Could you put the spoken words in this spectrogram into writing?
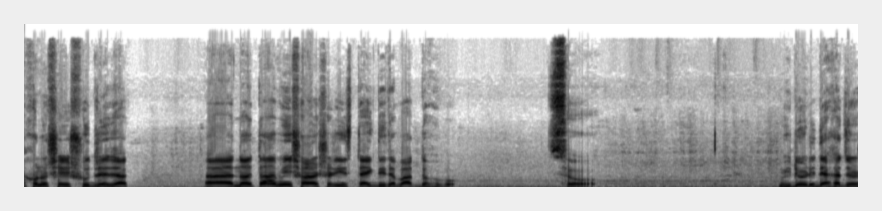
এখনও সে শুধরে যাক। নয়তো আমি সরাসরি স্ট্রাইক দিতে বাধ্য হব। সো ভিডিওটি দেখার জন্য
